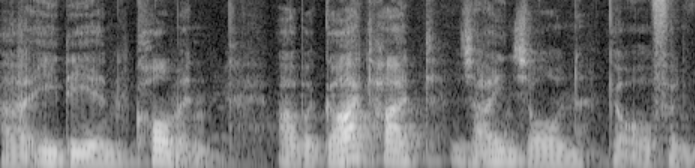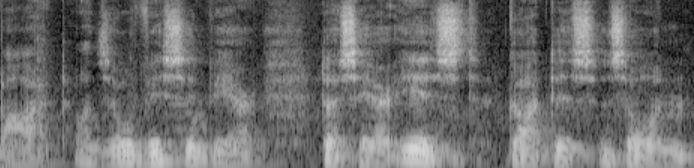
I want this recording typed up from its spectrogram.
äh, Ideen kommen. Aber Gott hat seinen Sohn geoffenbart. Und so wissen wir, dass er ist Gottes Sohn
